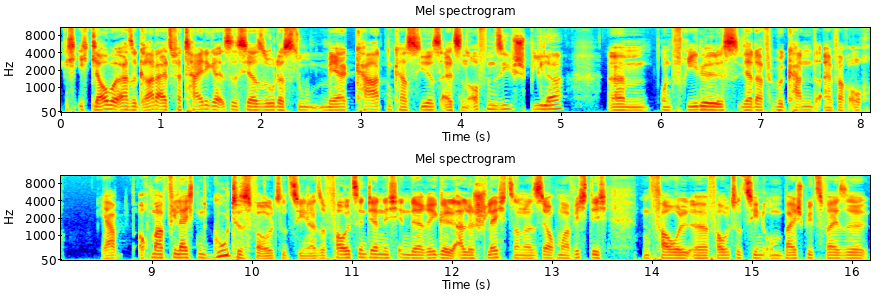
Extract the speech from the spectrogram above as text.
Ich, ich glaube, also gerade als Verteidiger ist es ja so, dass du mehr Karten kassierst als ein Offensivspieler. Ähm, und Friedel ist ja dafür bekannt, einfach auch ja, auch mal vielleicht ein gutes Foul zu ziehen. Also Fouls sind ja nicht in der Regel alle schlecht, sondern es ist ja auch mal wichtig, ein Foul, äh, Foul zu ziehen, um beispielsweise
